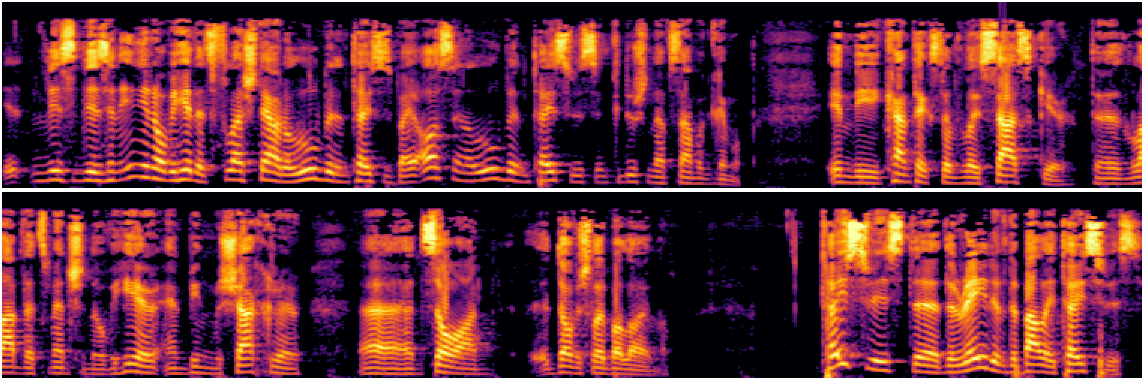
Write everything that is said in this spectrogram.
This, there's an Indian over here that's fleshed out a little bit in Taisvis Bios and a little bit in Taisvis in Kedushin Nafsama Gimel in the context of Leisaskir, the lab that's mentioned over here, and being Meshachrer, uh, and so on, Dovish Lebalayla. Toisvis, the, the raid of the Balei Toisvis,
